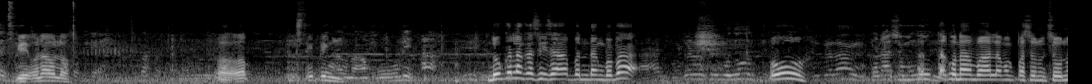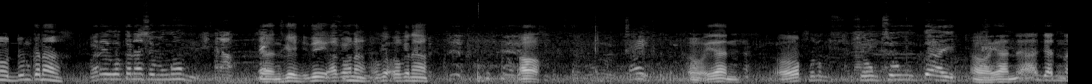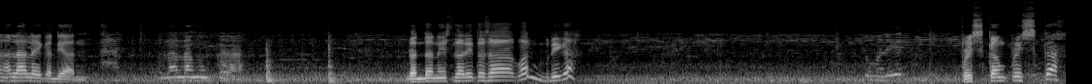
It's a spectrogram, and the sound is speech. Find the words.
Sige, una ulo. Oh, op. Huli? Doon ka lang kasi sa bandang baba. Huwag ka. Oo. Huwag ka. Huwag ka sumungog. At ako na bahala magpasunod-sunod. Doon ka na. Pare, huwag ka na sumungog. Yan, sige. Hindi, ako na. Okay, okay na. Oh. Oh, yan. Op. Sunog, sunog, sunog ka eh. Oh, yan. Ah, dyan, alalay ka diyan. Lalangog ka. Ganda na isda dito sa, kwan, Briga. Ito maliit. Priskang priska.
